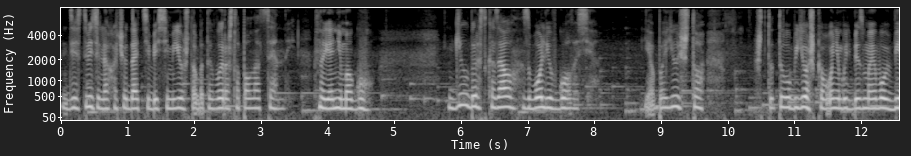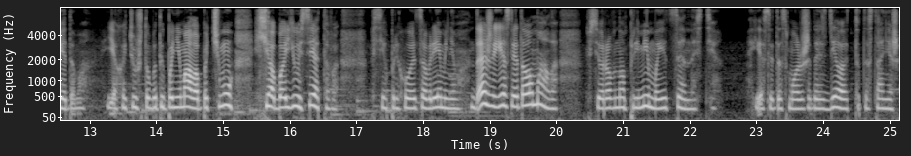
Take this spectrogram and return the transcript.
действительно хочу дать тебе семью, чтобы ты выросла полноценной. Но я не могу. Гилберт сказал с болью в голосе. Я боюсь, что... что ты убьешь кого-нибудь без моего ведома. Я хочу, чтобы ты понимала, почему я боюсь этого. Все приходит со временем, даже если этого мало. Все равно прими мои ценности. Если ты сможешь это сделать, то ты станешь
